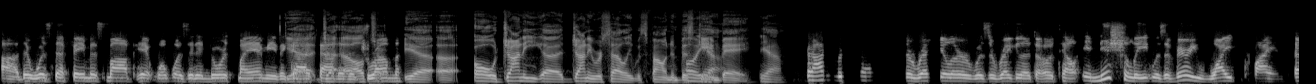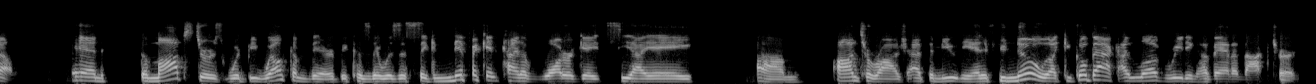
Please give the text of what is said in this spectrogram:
Uh, there was that famous mob hit. What was it in North Miami? The yeah, guy found in a drum. Yeah. Uh, oh, Johnny uh, Johnny Rosselli was found in Biscayne oh, yeah. Bay. Yeah. Johnny Rosselli, the regular was a regular at the hotel. Initially, it was a very white clientele, and the mobsters would be welcomed there because there was a significant kind of Watergate CIA um, entourage at the mutiny. And if you know, like you go back, I love reading Havana Nocturne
